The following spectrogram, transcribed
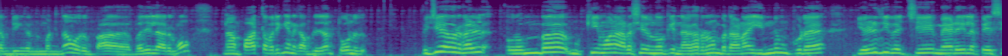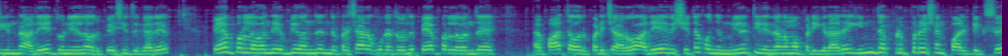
அப்படிங்கிறது மட்டும்தான் ஒரு பதிலாக இருக்கும். நான் பார்த்த வரைக்கும் எனக்கு அப்படி தான் தோணுது. விஜய் அவர்கள் ரொம்ப முக்கியமான அரசியல் நோக்கி நகரணும் பட் ஆனால் இன்னும் கூட எழுதி வச்சு மேடையில் பேசுகின்ற அதே துணியில் தான் அவர் பேசிகிட்டு இருக்காரு. பேப்பரில் வந்து எப்படி வந்து இந்த பிரச்சார கூட்டத்தை வந்து பேப்பரில் வந்து பார்த்து அவர் படித்தாரோ அதே விஷயத்த கொஞ்சம் நிறுத்தி நிதானமாக படிக்கிறாரு. இந்த ப்ரிப்பரேஷன் பாலிடிக்ஸு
